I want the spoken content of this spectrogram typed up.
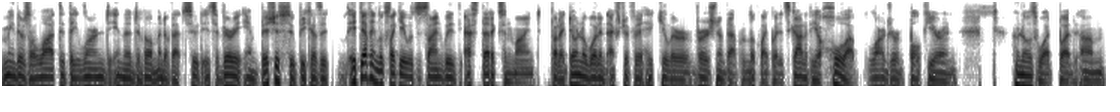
I mean, there's a lot that they learned in the development of that suit. It's a very ambitious suit because it, it definitely looks like it was designed with aesthetics in mind, but I don't know what an extravehicular version of that would look like, but it's got to be a whole lot larger, bulkier, and who knows what. But, um,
